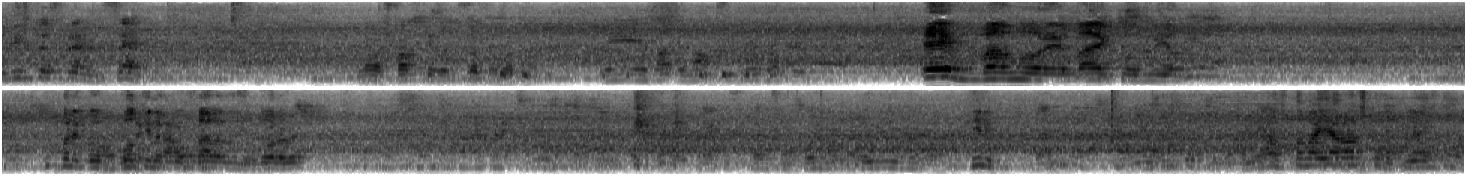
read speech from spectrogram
И ви сте спремен. Се. Нямаш факти за посока, бате. Е, бате, малко си бил, бате. Ева, море, майко мил. Не го боти на кофана за сбора, бе. Ти ли? Да. Ами остава ярачка, бе, ти остава.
